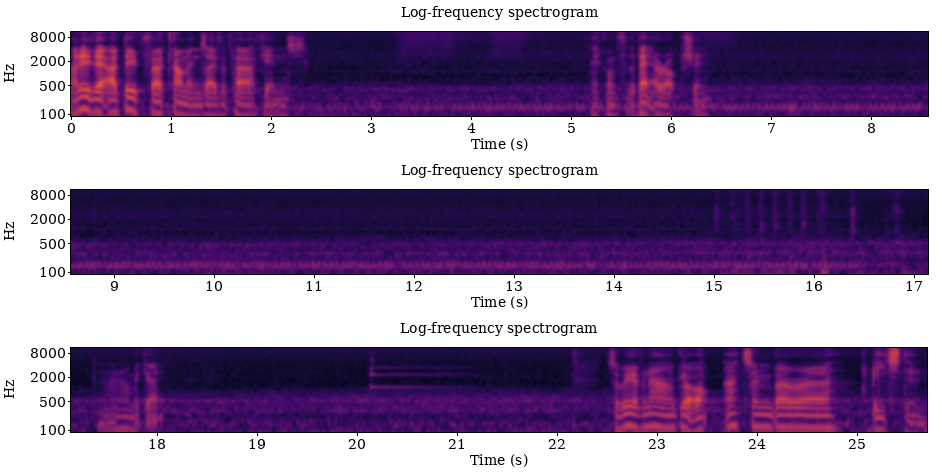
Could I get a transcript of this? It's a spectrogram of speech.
I do I do prefer Cummins over Perkins. They've gone for the better option. Go. So we have now got Attenborough, Beeston,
